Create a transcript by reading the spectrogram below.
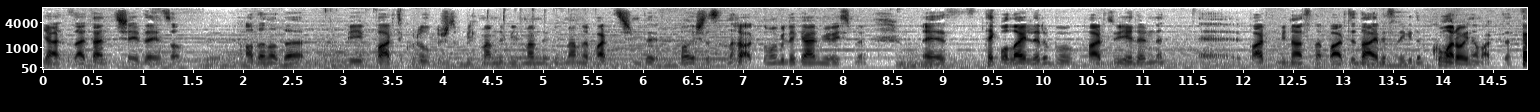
Ya zaten şeyde en son e, Adana'da bir parti kurulmuştu. Bilmem ne bilmem ne bilmem ne partisi. Şimdi bağışlasınlar aklıma bile gelmiyor ismi. Ee, tek olayları bu parti üyelerinin e, parti binasına, parti dairesine gidip kumar oynamaktı. Ha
